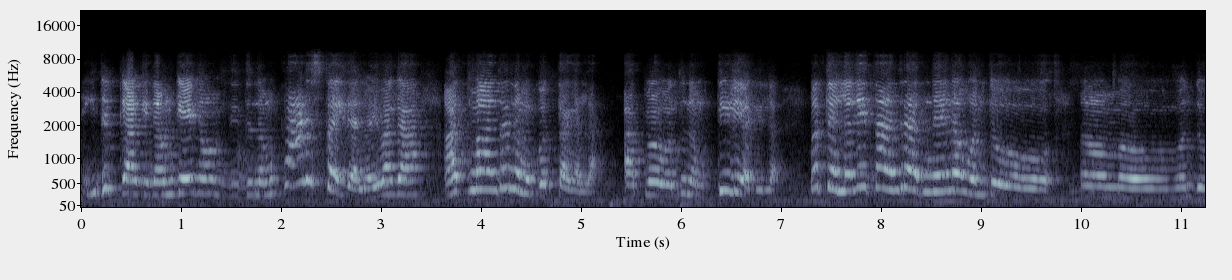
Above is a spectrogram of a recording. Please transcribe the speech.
ಇದಕ್ಕಾಗಿ ನಮ್ಗೇನು ಇದು ನಮ್ಗೆ ಕಾಣಿಸ್ತಾ ಇದೆ ಅಲ್ವಾ? ಇವಾಗ ಆತ್ಮ ಅಂದ್ರೆ ನಮಗ್ ಗೊತ್ತಾಗಲ್ಲ. ಆತ್ಮ ಒಂದು ನಮ್ಗ್ ತಿಳಿಯೋದಿಲ್ಲ. ಮತ್ತೆ ಲಲಿತಾ ಅಂದ್ರೆ ಅದನ್ನೇನೋ ಒಂದು ಒಂದು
